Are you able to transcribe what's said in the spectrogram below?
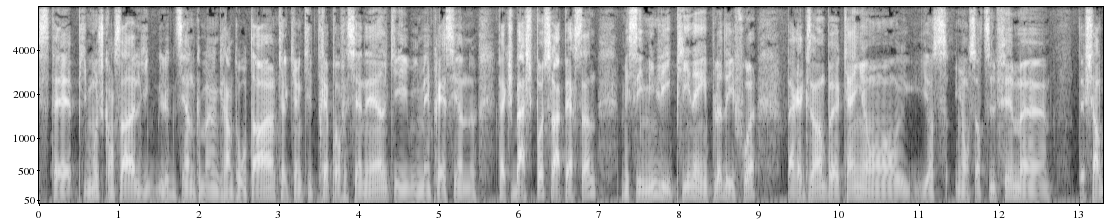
c'était. Puis moi, je considère Lu- Luc Diane comme un grand auteur, quelqu'un qui est très professionnel, qui m'impressionne. Fait que je bâche pas sur la personne, mais c'est mis les pieds dans les plats des fois. Par exemple, quand ils ont, ils ont, ils ont sorti le film euh, de Charles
